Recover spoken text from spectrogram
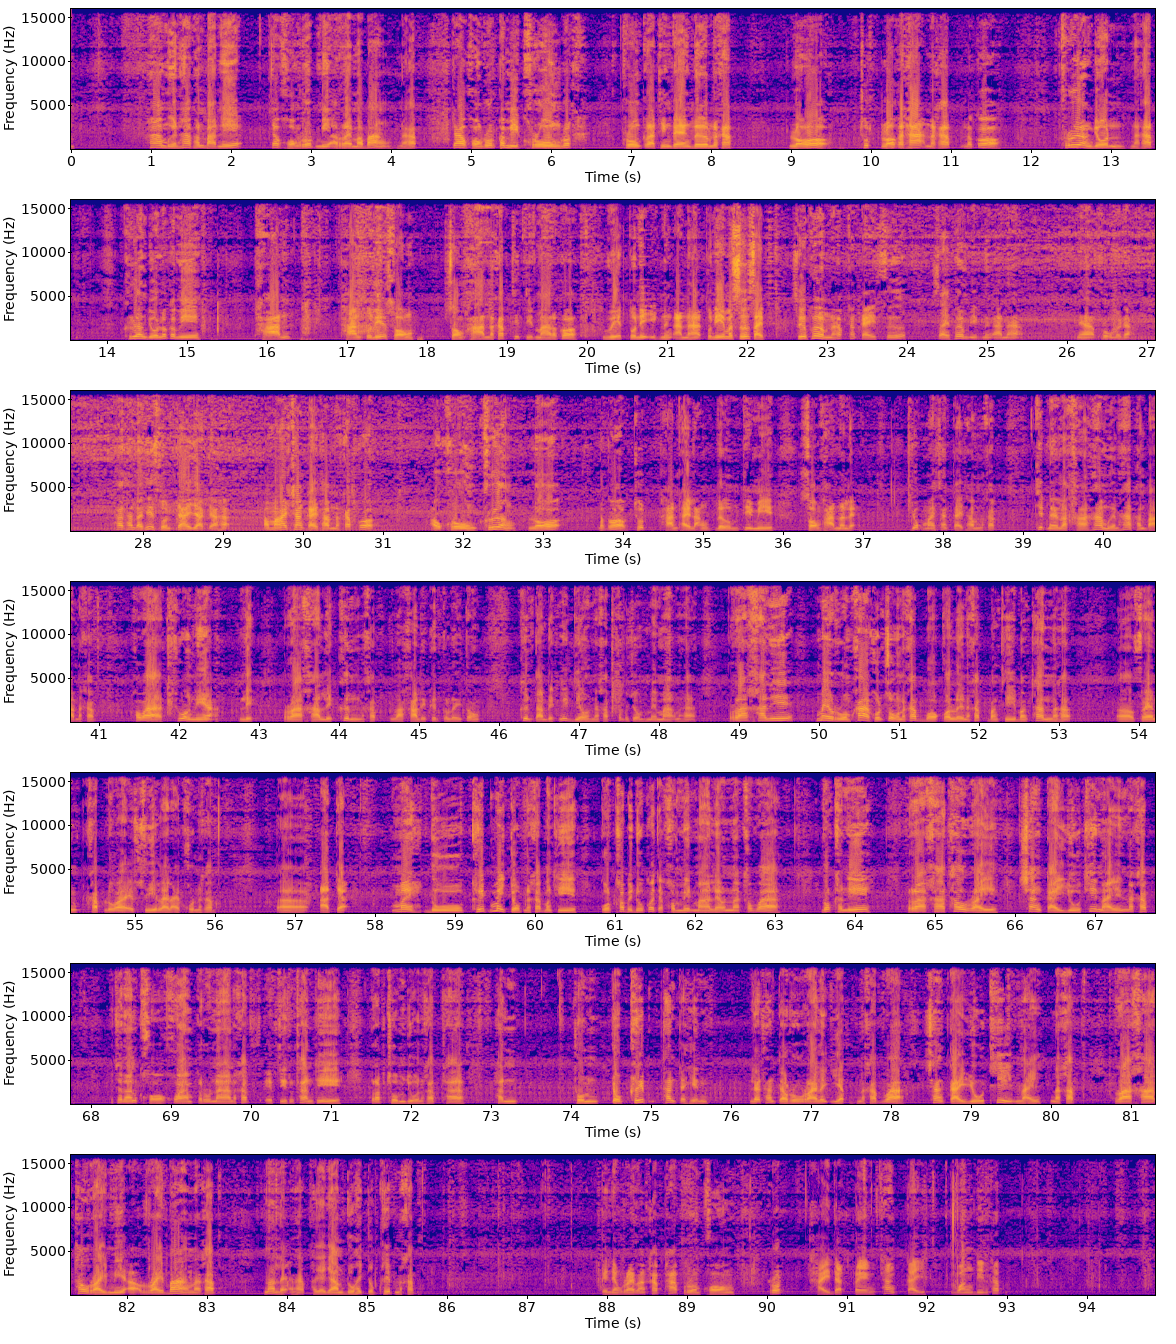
ห้าหมื่นห้าพันบาทนี้ เจ้าของรถมีอะไรมาบ้างนะครับ เจ้าของรถก็มีโครงรถโครงกระทิงแดงเดิมนะครับล้อชุดล้อกระทะนะครับ แล้วก็เครื่องยนต์นะครับ เครื่องยนต์แล้วก็มีฐานฐานตัวนี้สองสองฐานนะครับ ที่ติดมาแล้วก็เวทตัวนี้อีกหนึ่งอันนะฮะตัวนี้มาซื้อใส่ซื้อเพิ่มนะครับช่างไก่ซื้อใส่เพิ่มอีกหนึ่งอันนะฮะเนี่ยฮะโครงแบบนี้ถ้าท่านใดที่สนใจอยากจะฮะเอามาให้ช่างไก่ทำนะครับ ก็เอาโครงเครื่องล้อ แล้วก็ชุดผ่านไถหลังเดิมที่มีสองผ่านนั่นแหละ ยกไม้ช่างไก่ทำนะครับ คิดในราคาห้าหมื่นห้าพันบาทนะครับ เพราะว่าช่วงนี้เหล็กราคาเหล็กขึ้นนะครับ ราคาเหล็กขึ้นก็เลยต้องขึ้นตามเหล็กนิดเดียวนะครับท่านผู้ชมไม่มากนะฮะราคานี้ไม่รวมค่าขนส่งนะครับ บอกก่อนเลยนะครับ บางทีบางท่านนะครับแฟนคลับหรือว่า FC หลาย ๆ คนนะครับอาอาจจะไม่ดูคลิปไม่จบนะครับ บางทีกดเข้าไปดูก็จะคอมเมนต์มาแล้วนะครับว่า รถคันนี้ราคาเท่าไหร่ช่างไก่อยู่ที่ไหนนะครับ เพราะฉะนั้นขอความกรุณานะครับ FC ทุกท่านที่รับชมอยู่นะครับ ถ้าท่านชมจบคลิปท่านจะเห็น และท่านจะรู้รายละเอียดนะครับว่าช่างไก่อยู่ที่ไหนนะครับ ราคาเท่าไหร่มีอะไรบ้างนะครับ นั่นแหละนะครับพยายามดูให้จบคลิปนะครับ เป็นอย่างไรบ้างครับ ภาพรวมของรถไถดัดแปลงช่างไก่วังดินครับ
